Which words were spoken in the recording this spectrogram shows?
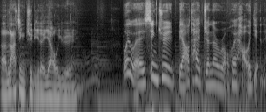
呃拉近距离的邀约，我以为兴趣不要太 general 会好一点呢、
